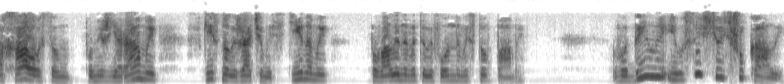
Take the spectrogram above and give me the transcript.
а хаосом поміж ярами, скісно лежачими стінами, поваленими телефонними стовпами. Водили і усе щось шукали,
